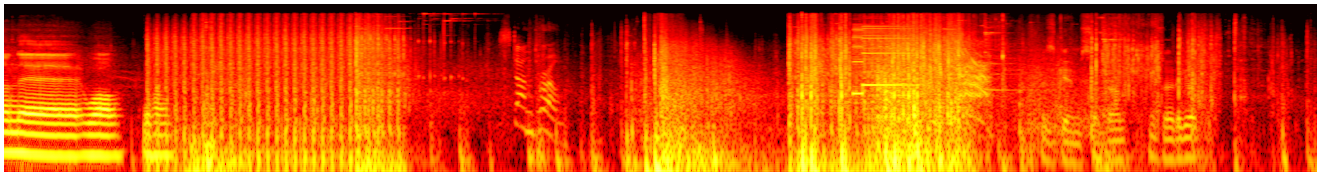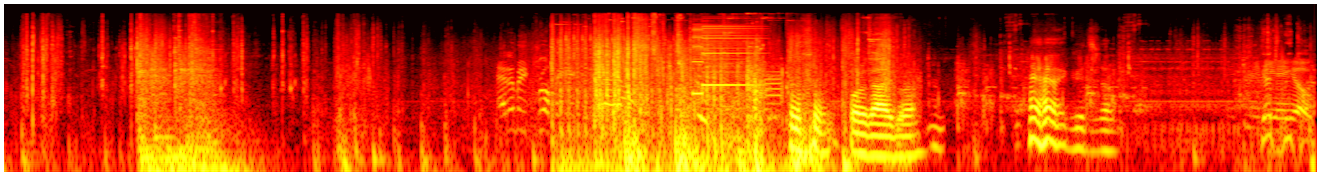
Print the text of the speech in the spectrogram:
on the wall behind. Stun thrown. this game is so dumb. It's really good. Enemy dropping into the AO. Poor guy, bro. Good job. Get The recon. AO.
